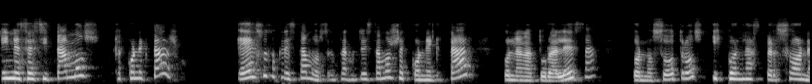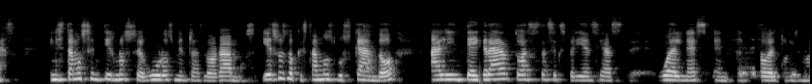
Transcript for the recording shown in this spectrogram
y necesitamos reconectar. Eso es lo que necesitamos. Necesitamos reconectar con la naturaleza, con nosotros y con las personas. Y necesitamos sentirnos seguros mientras lo hagamos. Y eso es lo que estamos buscando al integrar todas estas experiencias de wellness en, todo el turismo.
